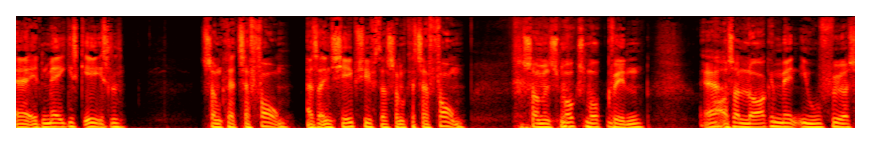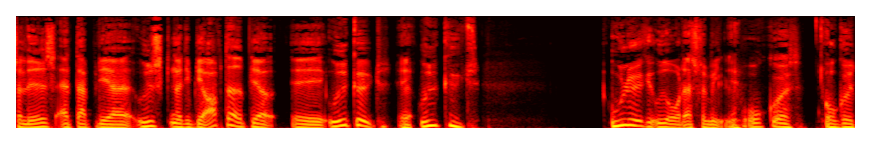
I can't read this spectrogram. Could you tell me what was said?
af et magisk æsel, som kan tage form, altså en shapeshifter, som kan tage form som en smuk, smuk kvinde, Ja. og så lokke mænd i uføre, således at der bliver, udsk- når de bliver opdaget, bliver øh, udgødt, øh, udgydt ulykke ud over deres familie. Oh, godt. Oh gud.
